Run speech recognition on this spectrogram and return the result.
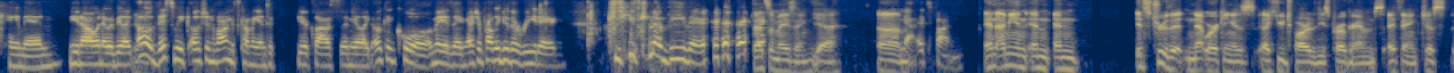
came in, you know, and it would be like, Yeah. oh, this week Ocean Vuong is coming into your class, and you're like, okay, cool, amazing. I should probably do the reading because he's gonna be there. that's amazing. Yeah. Um yeah, it's fun. and I mean and and it's true that networking is a huge part of these programs, I think. Just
